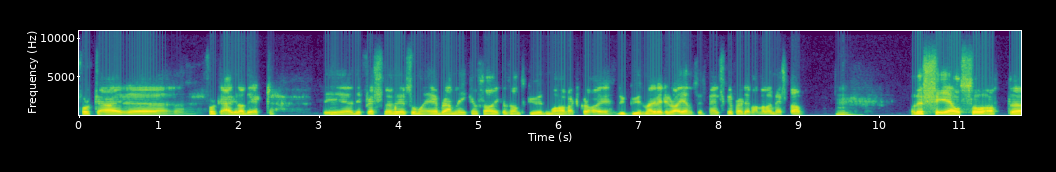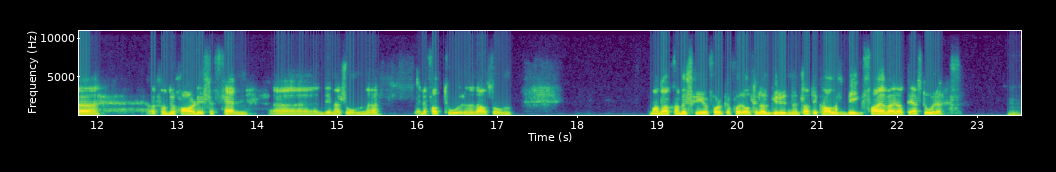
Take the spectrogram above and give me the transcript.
folk, er, folk er gradert. De, de, fleste, som Abraham Lincoln sa, ikke sant? Gud må ha vært glad i, Gud må være veldig glad i gjennomsnittsmennesker, for det er det man har lagd mest av. Mm. Og Det ser jeg også at altså du har disse fem uh, dimensjonene, eller faktorene, da, som man da kan beskrive folk i forhold til. Og Grunnen til at de kalles big five, er at de er store. Mm.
